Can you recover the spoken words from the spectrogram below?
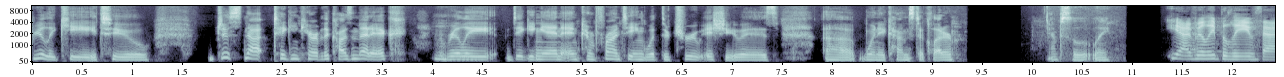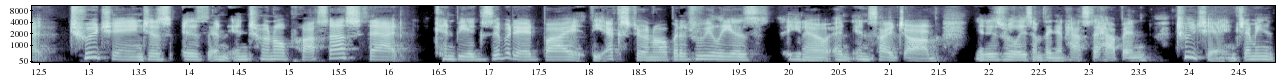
really key to just not taking care of the cosmetic, mm-hmm. really digging in and confronting what the true issue is uh, when it comes to clutter. Absolutely. Yeah, I really believe that true change is is an internal process that can be exhibited by the external, but it really is, you know, an inside job. It is really something that has to happen. True change. I mean,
